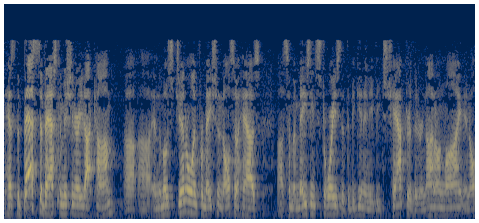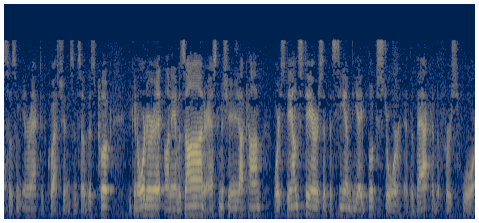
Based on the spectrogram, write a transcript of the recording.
has the best of askamissionary.com uh, uh, and the most general information, and also has uh, some amazing stories at the beginning of each chapter that are not online, and also some interactive questions. And so this book You can order it on Amazon or AskMissionary.com, or it's downstairs at the CMDA bookstore at the back of the first floor.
